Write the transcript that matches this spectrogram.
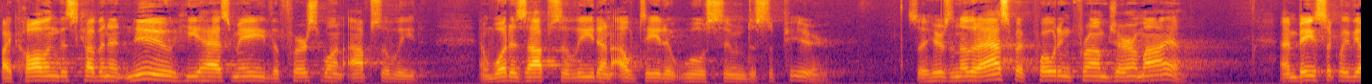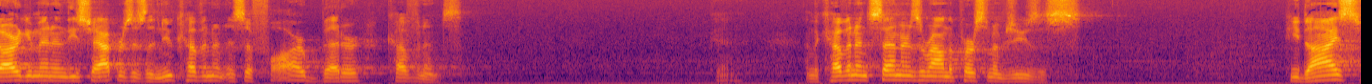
By calling this covenant new, he has made the first one obsolete and what is obsolete and outdated will soon disappear. So here's another aspect quoting from Jeremiah. And basically, the argument in these chapters is the new covenant is a far better covenant. Okay. And the covenant centers around the person of Jesus. He dies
